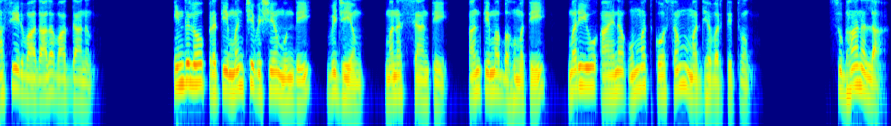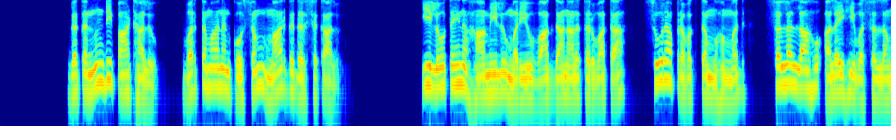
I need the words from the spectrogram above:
ఆశీర్వాదాల వాగ్దానం. ఇందులో ప్రతి మంచి విషయం ఉంది విజయం మనశ్శాంతి అంతిమ బహుమతి మరియు ఆయన ఉమ్మత్ కోసం మధ్యవర్తిత్వం. సుభానల్లా. గత నుండి పాఠాలు వర్తమానం కోసం మార్గదర్శకాలు. ఈ లోతైన హామీలు మరియు వాగ్దానాల తరువాత సూరా ప్రవక్త ముహమ్మద్ సల్లల్లాహు అలైహి వసల్లం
